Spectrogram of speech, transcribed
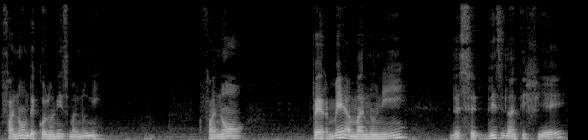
Fanon décolonise Manoni. Fanon permet à Manoni de se désidentifier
